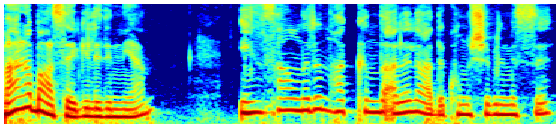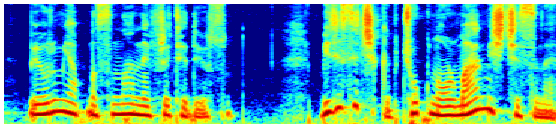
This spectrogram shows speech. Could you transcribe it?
Merhaba sevgili dinleyen. İnsanların hakkında alelade konuşabilmesi ve yorum yapmasından nefret ediyorsun. Birisi çıkıp çok normalmişçesine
